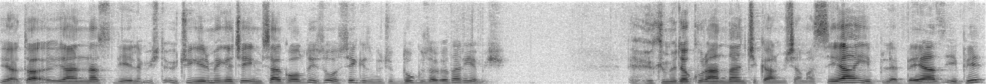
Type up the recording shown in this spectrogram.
Ya da, yani nasıl diyelim işte 3'ü 20 geçe imsak olduysa o 8.30 9'a kadar yemiş. E, hükmü de Kur'an'dan çıkarmış ama siyah iple beyaz ipi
